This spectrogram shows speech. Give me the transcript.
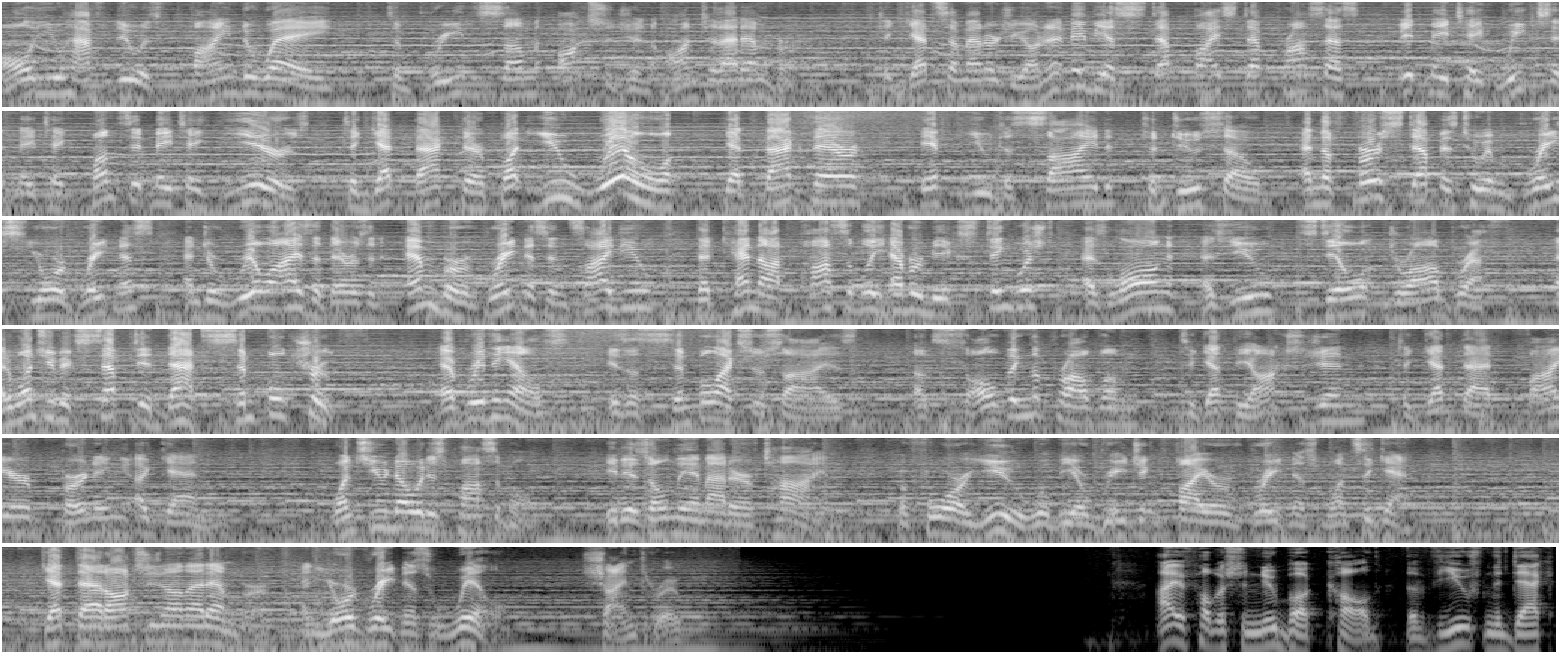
all you have to do is find a way to breathe some oxygen onto that ember, to get some energy on it. It may be a step by step process. It may take weeks, it may take months, it may take years to get back there, but you will get back there if you decide to do so. And the first step is to embrace your greatness and to realize that there is an ember of greatness inside you that cannot possibly ever be extinguished as long as you still draw breath. And once you've accepted that simple truth, everything else is a simple exercise of solving the problem to get the oxygen, to get that fire burning again. Once you know it is possible, it is only a matter of time before you will be a raging fire of greatness once again. Get that oxygen on that ember, and your greatness will shine through. I have published a new book called The View from the Deck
